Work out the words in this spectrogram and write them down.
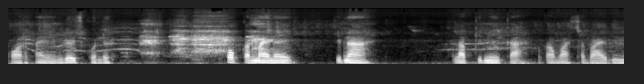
ขออภัยด้วยทุกคนเด้อพบกันใหม่ในคลิปหน้าสำหรับคลิปนี้กะขอกล่าวว่าสบายดี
